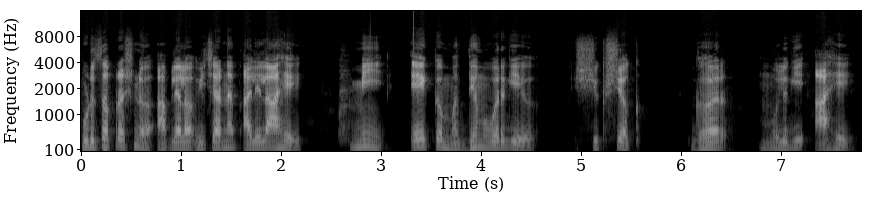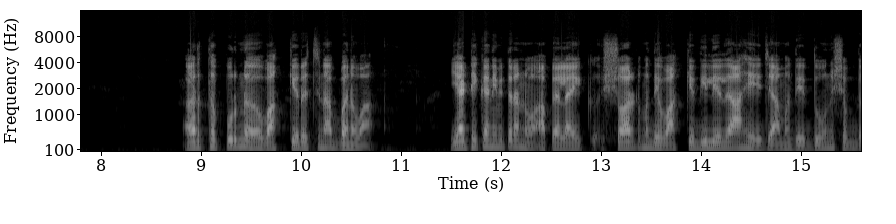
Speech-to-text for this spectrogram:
पुढचा प्रश्न आपल्याला विचारण्यात आलेला आहे. मी एक मध्यमवर्गीय शिक्षक, घर, मुलगी आहे. अर्थपूर्ण वाक्यरचना बनवा. या ठिकाणी मित्रांनो आपल्याला एक शॉर्टमध्ये वाक्य दिलेलं आहे, ज्यामध्ये दोन शब्द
